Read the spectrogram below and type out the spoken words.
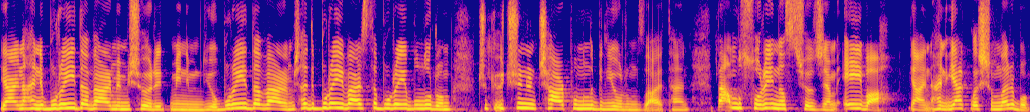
Yani hani burayı da vermemiş öğretmenim diyor. Burayı da vermemiş. Hadi burayı verse burayı bulurum. Çünkü üçünün çarpımını biliyorum zaten. Ben bu soruyu nasıl çözeceğim? Eyvah. Yani hani yaklaşımları bu.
